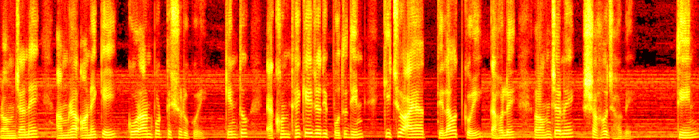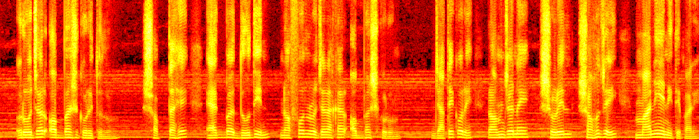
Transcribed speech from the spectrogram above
রমজানে আমরা অনেকেই কোরআন পড়তে শুরু করি। কিন্তু এখন থেকে যদি প্রতিদিন কিছু আয়াত তেলাওয়াত করি, তাহলে রমজানে সহজ হবে। তিন, রোজার অভ্যাস গড়ে তুলুন। সপ্তাহে এক বা দুদিন নফল রোজা রাখার অভ্যাস করুন, যাতে করে রমজানে শরীর সহজেই মানিয়ে নিতে পারে।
